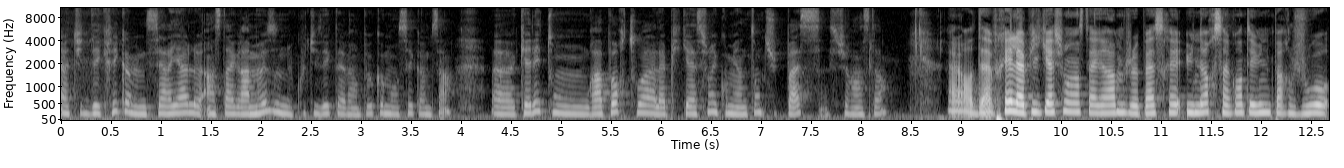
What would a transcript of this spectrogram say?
euh, tu te décris comme une serial Instagrammeuse. Du coup, tu disais que tu avais un peu commencé comme ça. quel est ton rapport, toi, à l'application et combien de temps tu passes sur Insta? Alors d'après l'application Instagram, je passerai 1h51 par jour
